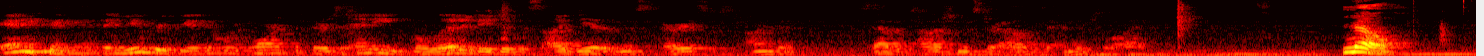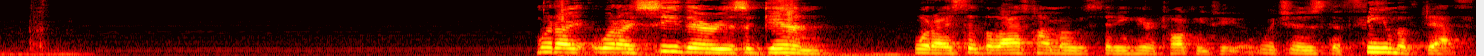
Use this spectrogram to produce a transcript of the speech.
anything that you've reviewed that would warrant that there's any validity to this idea that Ms. Arias was trying to sabotage Mr. Alexander's life? No. What I, what I see there is, again, what I said the last time I was sitting here talking to you, which is the theme of death.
